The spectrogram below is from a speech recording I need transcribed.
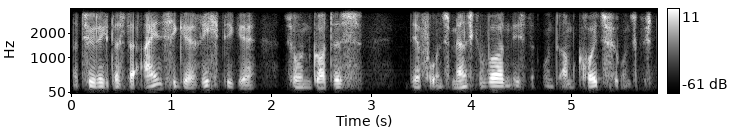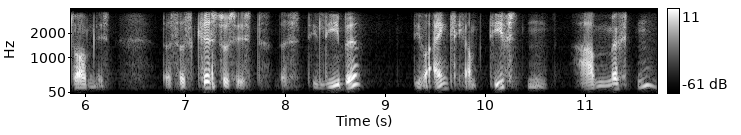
natürlich, dass der einzige richtige Sohn Gottes, der für uns Mensch geworden ist und am Kreuz für uns gestorben ist, dass das Christus ist, dass die Liebe, die wir eigentlich am tiefsten haben möchten,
